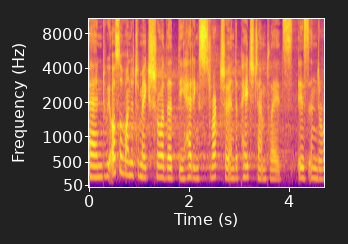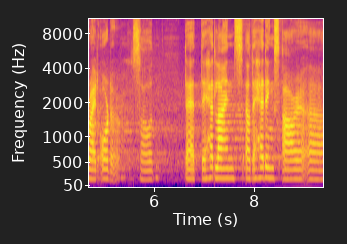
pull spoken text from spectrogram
And we also wanted to make sure that the heading structure in the page templates is in the right order, so that the headlines, or uh, the headings are uh,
